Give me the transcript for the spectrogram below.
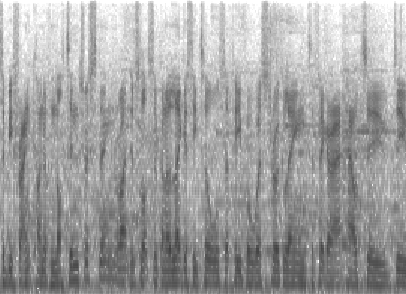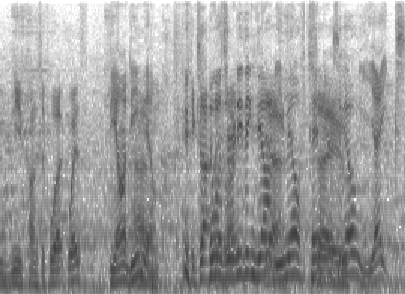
to be frank, kind of not interesting, right? There's lots of kind of legacy tools that people were struggling to figure out how to do new kinds of work with. Beyond email. Um, exactly. was there right? anything beyond yeah. email 10 so, years ago? Yikes.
